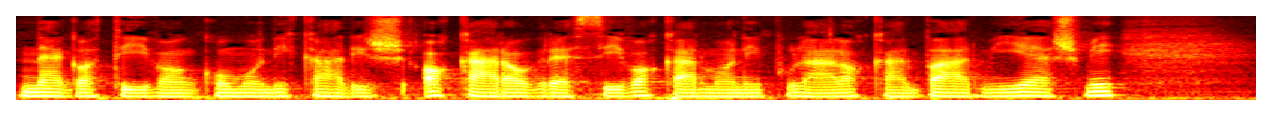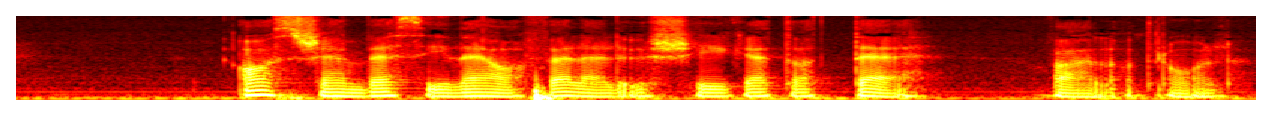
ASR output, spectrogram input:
negatívan kommunikál is, akár agresszív, akár manipulál, akár bármi ilyesmi, az sem veszi le a felelősséget a te válladról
